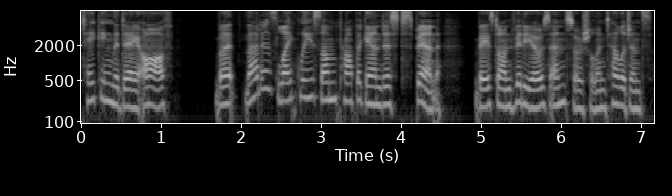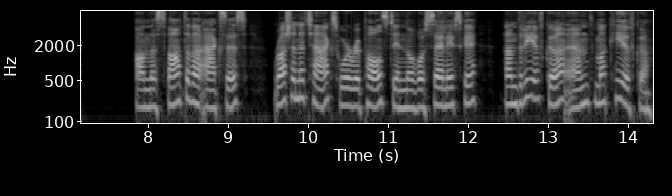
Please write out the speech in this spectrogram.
taking the day off, but that is likely some propagandist spin based on videos and social intelligence. On the Svatova axis, Russian attacks were repulsed in Novoselivske, Andriivka, and Makiivka.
